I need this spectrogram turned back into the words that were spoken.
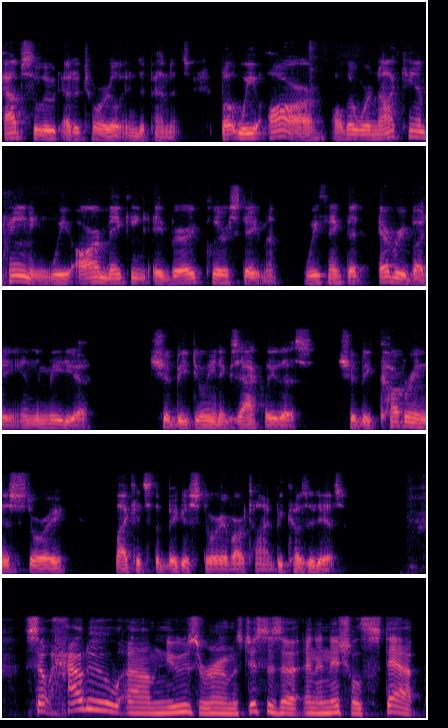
absolute editorial independence. But we are, although we're not campaigning, we are making a very clear statement. We think that everybody in the media should be doing exactly this, should be covering this story like it's the biggest story of our time, because it is. So, how do um, newsrooms, just as a, an initial step,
